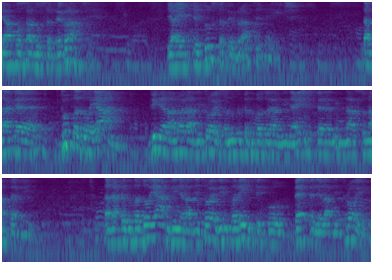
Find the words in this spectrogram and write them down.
Ea a fost adusă pe brațe. Ea este dusă pe brațe de aici. Dar dacă după 2 ani vine la noi la Detroit, să nu zic că după 2 ani vine aici, că n-ar suna prea bine. Dar dacă după 2 ani vine la Detroit, vin părinții cu Bethany la Detroit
